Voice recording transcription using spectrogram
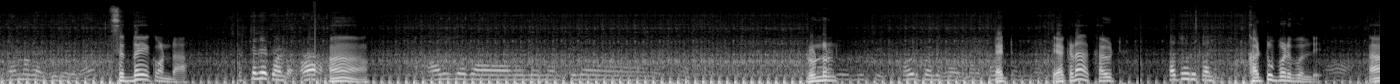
బ్రహ్మగారి గుడి కదా సిద్ధయ్య కొండ ఉత్తరేకొండ ఆ, ఆడికి ఒక రెండున్నర కిలో రెండు ఎక్కడ ఆ,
